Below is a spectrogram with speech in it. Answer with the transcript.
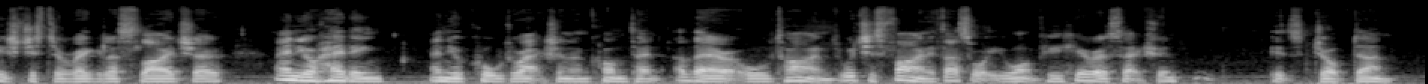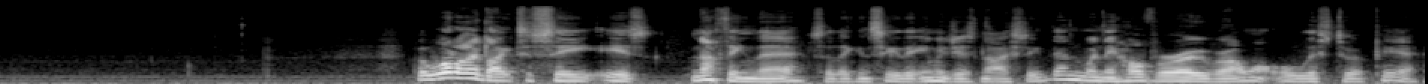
It's just a regular slideshow and your heading and your call to action and content are there at all times, which is fine. If that's what you want for your hero section, it's job done. But what I'd like to see is nothing there so they can see the images nicely. Then when they hover over, I want all this to appear.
